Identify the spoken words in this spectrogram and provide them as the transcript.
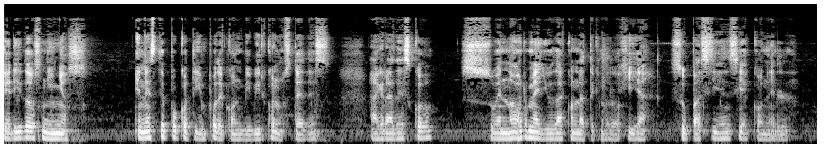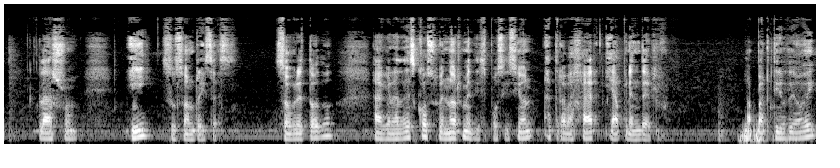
Queridos niños, en este poco tiempo de convivir con ustedes, agradezco su enorme ayuda con la tecnología, su paciencia con el Classroom y sus sonrisas. Sobre todo, agradezco su enorme disposición a trabajar y aprender. A partir de hoy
